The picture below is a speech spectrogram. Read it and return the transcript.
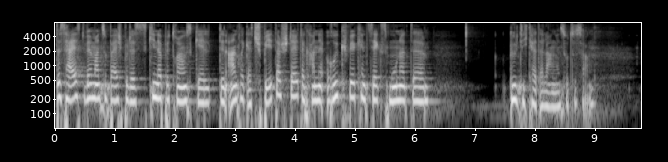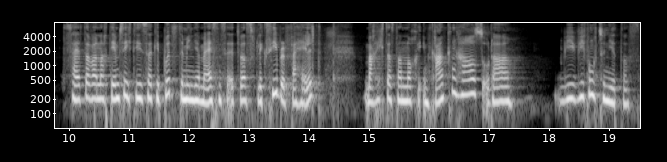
Das heißt, wenn man zum Beispiel das Kinderbetreuungsgeld den Antrag erst später stellt, dann kann er rückwirkend sechs Monate Gültigkeit erlangen sozusagen. Das heißt aber, nachdem sich dieser Geburtstermin ja meistens etwas flexibel verhält, mache ich das dann noch im Krankenhaus oder wie, wie funktioniert das?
